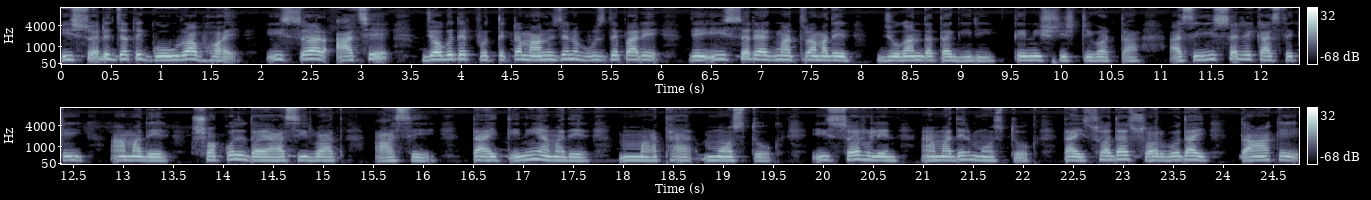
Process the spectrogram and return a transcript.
ঈশ্বরের যাতে গৌরব হয়, ঈশ্বর আছে, জগতের প্রত্যেকটা মানুষ যেন বুঝতে পারে যে ঈশ্বর একমাত্র আমাদের যোগানদাতাগিরি, তিনি সৃষ্টিকর্তা। আর সেই ঈশ্বরের কাছ থেকেই আমাদের সকল দয়া, আশীর্বাদ আসে। তাই তিনি আমাদের মাথা মস্তক। ঈশ্বর হলেন আমাদের মস্তক। তাই সদা সর্বদাই তাকে,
